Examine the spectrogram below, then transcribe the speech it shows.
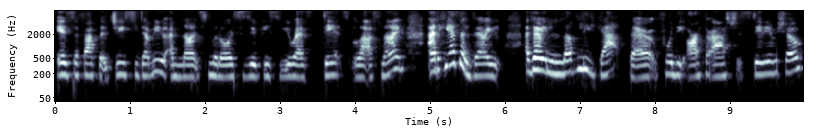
is the fact that GCW announced Minoru Suzuki's US dates last night. And he has a very, a very lovely gap there for the Arthur Ashe Stadium show.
